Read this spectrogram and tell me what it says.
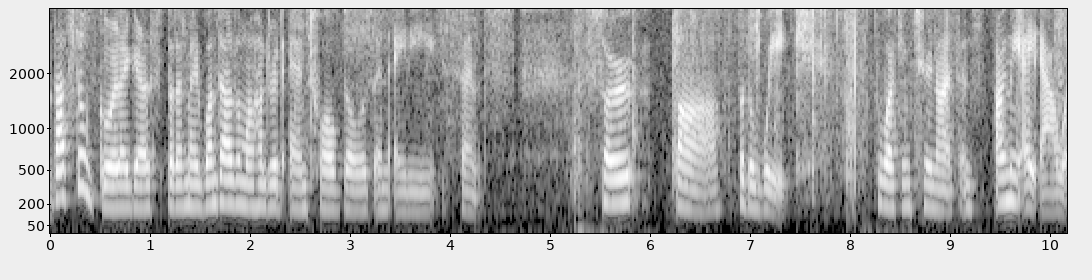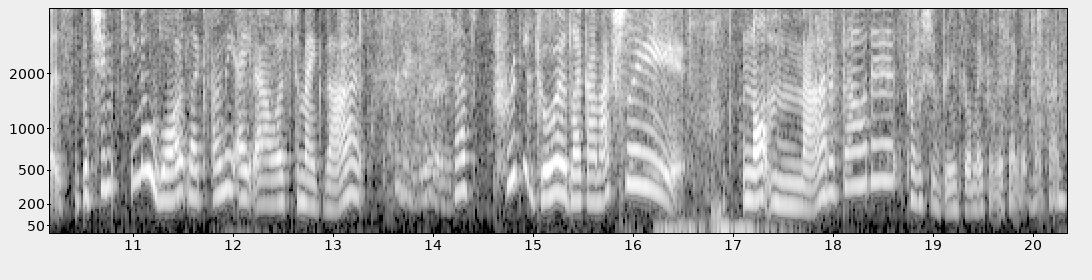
That's still good, I guess, but I've made $1,112.80 so far for the week for working two nights and only eight hours. But you, you know what? Like, only eight hours to make that. Pretty good. That's pretty good. Like, I'm actually not mad about it. Probably should have been filming from this angle the whole time.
